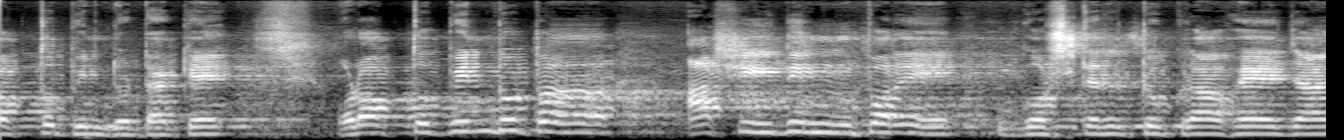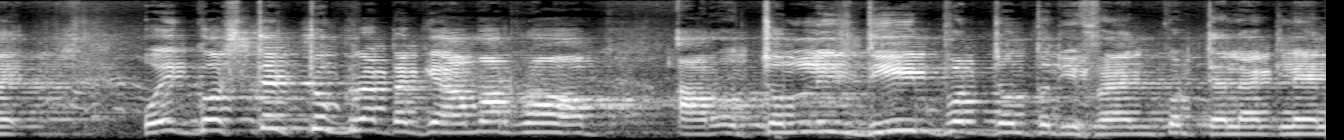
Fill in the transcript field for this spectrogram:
রক্তপিণ্ডটাকে। রক্তপিণ্ডটা আশি দিন পরে গোষ্ঠের টুকরা হয়ে যায়। ওই গোষ্ঠের টুকরাটাকে আমার রব আরও চল্লিশ দিন পর্যন্ত রিফাইন করতে লাগলেন।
